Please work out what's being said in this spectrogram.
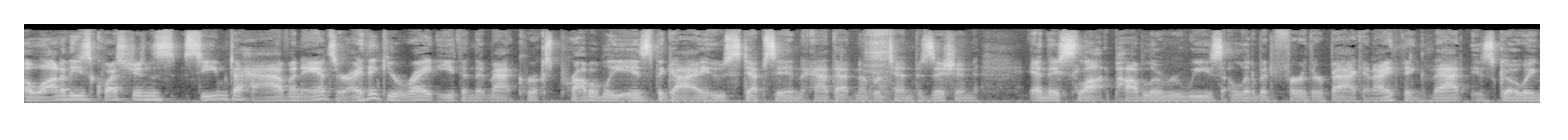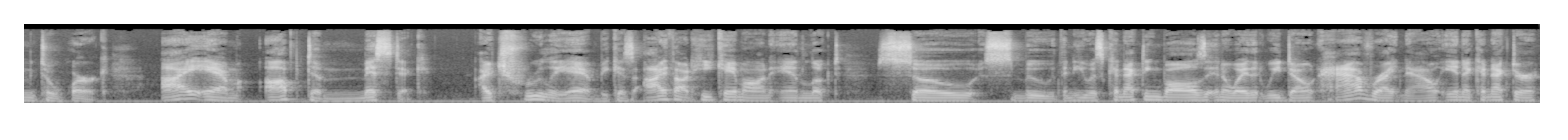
a lot of these questions seem to have an answer. I think you're right, Ethan, that Matt Crooks probably is the guy who steps in at that number 10 position, and they slot Pablo Ruiz a little bit further back, and I think that is going to work. I am optimistic. I truly am, because I thought he came on and looked so smooth, and he was connecting balls in a way that we don't have right now in a connector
